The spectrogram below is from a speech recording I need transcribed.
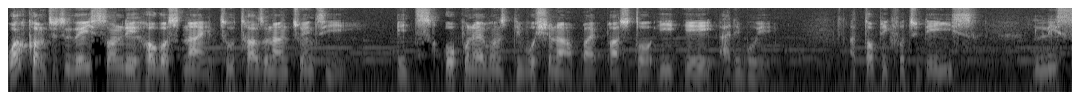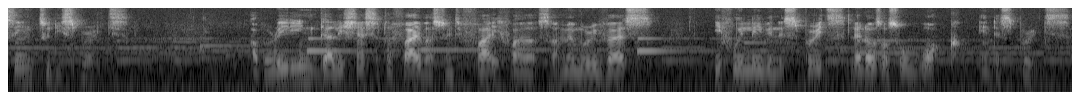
Welcome to today's Sunday, August 9, 2020. It's Open Heavens Devotional by Pastor E.A. Adeboye. Our topic for today is Listen to the Spirit. I'll be reading Galatians chapter 5, verse 25 as our memory verse. If we live in the Spirit, let us also walk in the Spirit.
